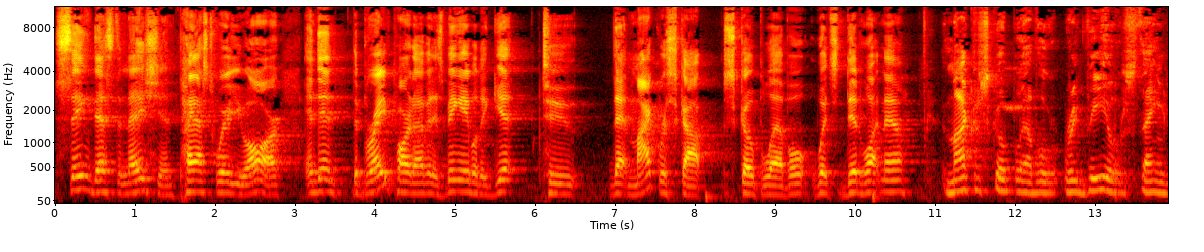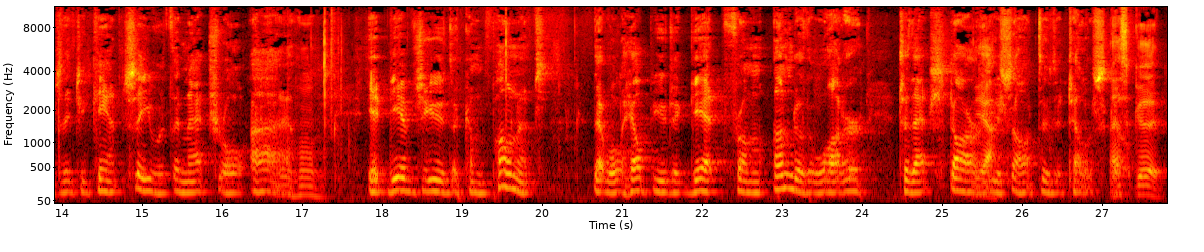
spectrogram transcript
seeing destination past where you are. And then the brave part of it is being able to get to that microscope scope level which did what now? Microscope level reveals things that you can't see with the natural eye. Mm-hmm. It gives you the components that will help you to get from under the water to that star Yeah. you saw through the telescope. That's good.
